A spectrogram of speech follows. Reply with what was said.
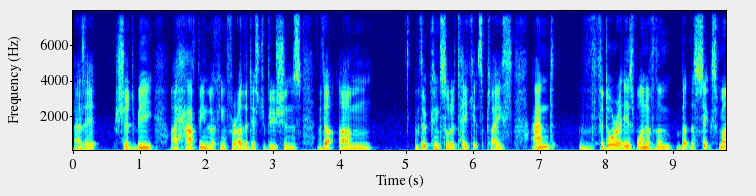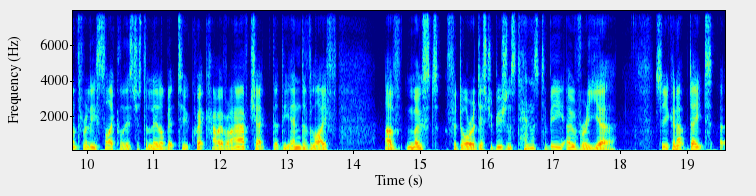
as it should be, I have been looking for other distributions that um, that can sort of take its place, and Fedora is one of them, but the six month release cycle is just a little bit too quick. However, I have checked that the end of life of most Fedora distributions tends to be over a year. So you can update, uh,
